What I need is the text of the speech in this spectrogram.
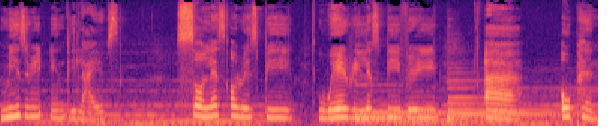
misery in their lives. So let's always be wary, let's be very uh open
